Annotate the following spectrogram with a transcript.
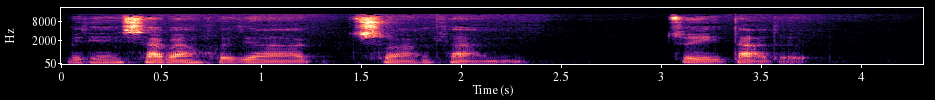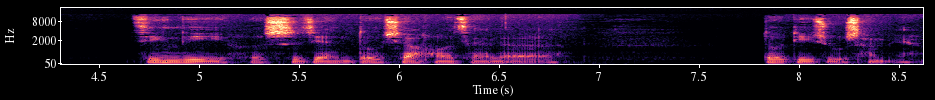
每天下班回家吃完饭，最大的精力和时间都消耗在了斗地主上面。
